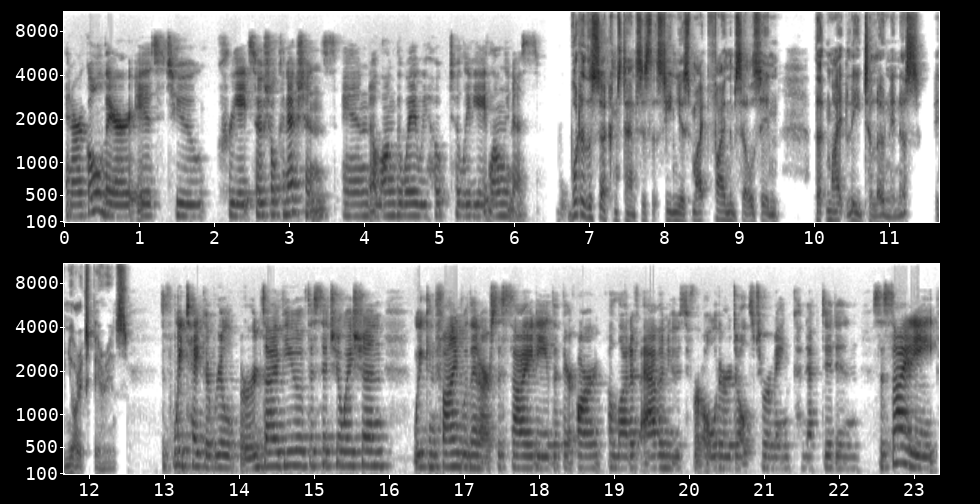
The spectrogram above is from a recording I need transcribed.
And our goal there is to create social connections. And along the way, we hope to alleviate loneliness. What are the circumstances that seniors might find themselves in that might lead to loneliness, in your experience? If we take a real bird's eye view of the situation, we can find within our society that there aren't a lot of avenues for older adults to remain connected in society.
